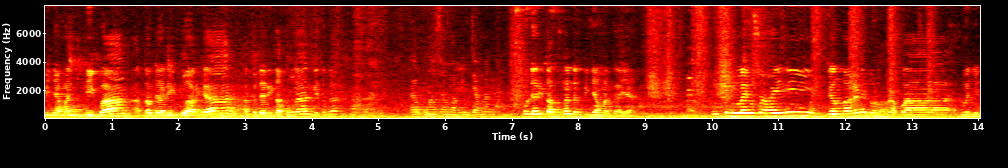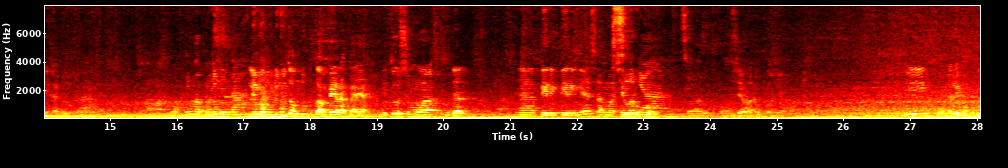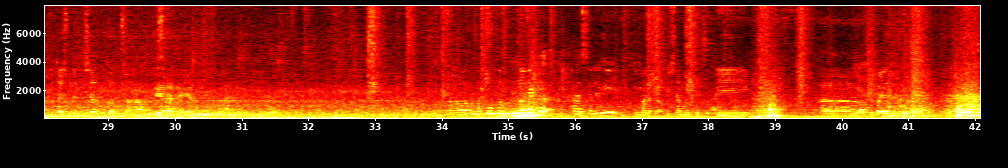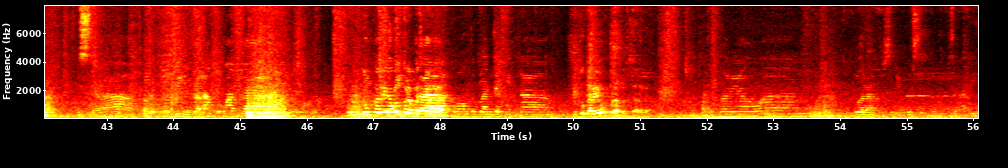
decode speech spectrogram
pinjaman di bank atau dari keluarga atau dari tabungan gitu kan tabungan sama pinjaman Oh dari tabungan dan pinjaman kak ya. Untuk mulai usaha ini gambarannya berapa duitnya nih kak dulu? lima puluh Untuk juta 50 juta untuk buka ampera kak ya. Itu semua udah piring-piringnya sama sewa ruko. Sewa ruko Sewa rukonya. Jadi modal 50 juta sudah bisa buka usaha kak ya. Eh, untuk per bulannya kak hasil ini gimana kak bisa mencukupi uh, kebayang rumah? bisa juga untuk makan Untuk karyawan berapa sekarang? untuk belanja kita Itu karyawan berapa sekarang karyawan dua ratus ribu sehari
